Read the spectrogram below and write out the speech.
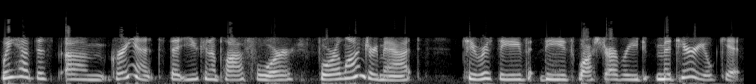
we have this um, grant that you can apply for for a laundromat to receive these wash dry read material kits.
